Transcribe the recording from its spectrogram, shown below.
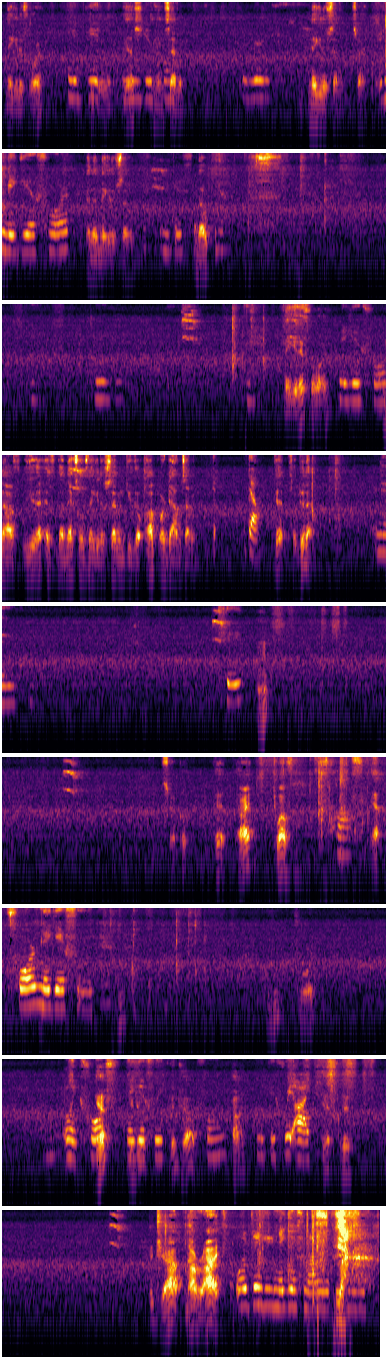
Negative 4. Negative. Yes. And then 7. Negative 7. Sorry. Negative four. And then negative 7. Negative seven. Nope. Yeah. Negative 4. Negative four. Now, if, you, if the next one's negative 7, do you go up or down 7? Down. Good. So do that. Negative. Okay. Mm-hmm. Circle. Good. All right. 12. Twelve. Yep. Four. Negative three. Mm-hmm. 4. Wait. Four. Yes. Negative Three. Good job. Four. Ah. Negative three. I. Yeah. Good. Good job. All right. We're thinking negative nine. Yeah.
